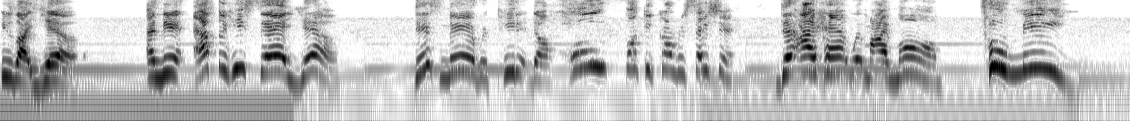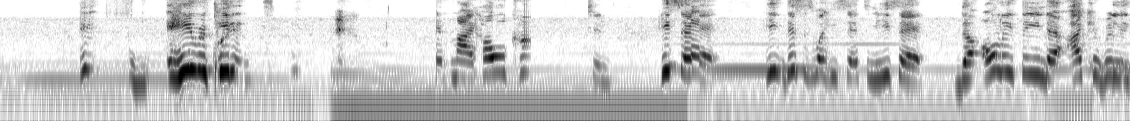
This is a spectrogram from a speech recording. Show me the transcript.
he was like yeah. And then after he said yeah this man repeated the whole fucking conversation that I had with my mom to me. He he repeated my whole conversation. He said, he this is what he said to me. He said, the only thing that I can really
